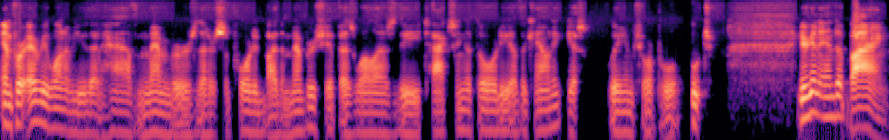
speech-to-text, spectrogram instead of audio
And for every one of you that have members that are supported by the membership as well as the taxing authority of the county, yes, William Shore Pool, Ooch, you're going to end up buying.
